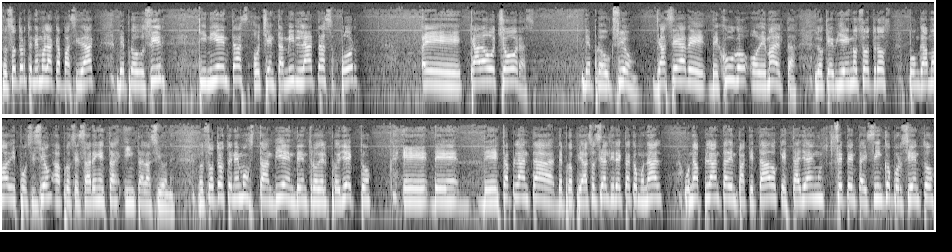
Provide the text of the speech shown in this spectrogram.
Nosotros tenemos la capacidad de producir 580 mil latas por eh, cada ocho horas de producción, ya sea de, jugo o de malta, lo que bien nosotros pongamos a disposición a procesar en estas instalaciones. Nosotros tenemos también dentro del proyecto eh, de, de esta planta de propiedad social directa comunal, una planta de empaquetado que está ya en un 75%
